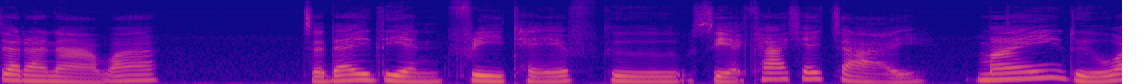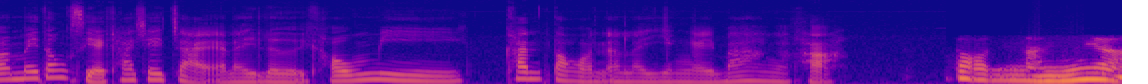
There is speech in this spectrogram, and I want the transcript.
จารณาว่าจะได้เรียน Free TAFE คือเสียค่าใช้จ่าย ไหมหรือว่าไม่ต้องเสียค่าใช้จ่ายอะไรเลย เขามีขั้นตอนอะไรยังไงบ้างอะค่ะตอนนั้นเนี่ย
